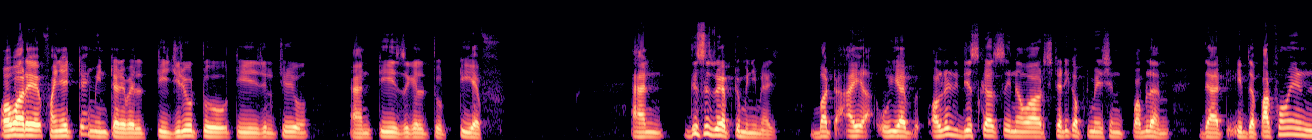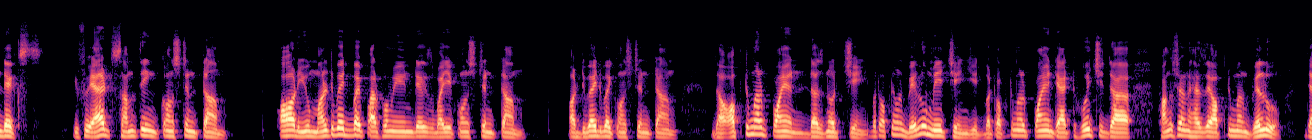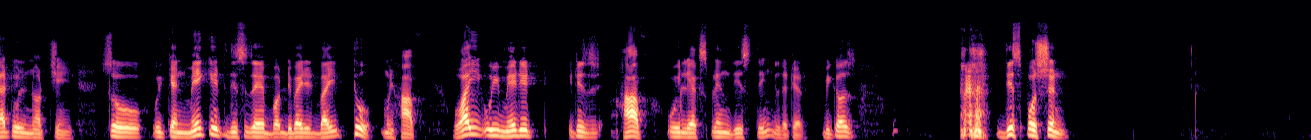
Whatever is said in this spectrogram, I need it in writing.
over a finite time interval t 0 to t is equal to 0 and t is equal to t f and this is we have to minimize. But I we have already discussed in our static optimization problem that if the performance index if you add something constant term or you multiply by performance index by a constant term or divide by constant term the optimal point does not change, but optimal value may change it, but optimal point at which the function has a optimal value that will not change. So, we can make it this is a divided by 2 half. Why we made it it is half we will explain this thing later, because this portion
